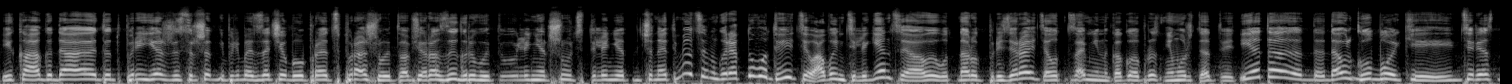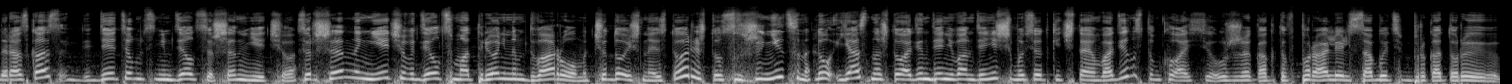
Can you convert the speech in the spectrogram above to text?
И когда этот приезжий совершенно не понимает, зачем его про это спрашивают, вообще разыгрывают или нет, шутит или нет, начинает иметься, ему говорят, ну вот видите, а вы интеллигенция, а вы вот народ презираете, а вот сами ни на какой вопрос не можете ответить. И это довольно глубокий, интересный рассказ. Детям с ним делать совершенно нечего. Совершенно нечего делать с Матрёниным двором. Чудовищная история, что Солженицына... Ну, ясно, что «Один день Иван Денисовича» мы все-таки читаем в одиннадцатом классе, уже как-то в параллель с событиями, про которые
